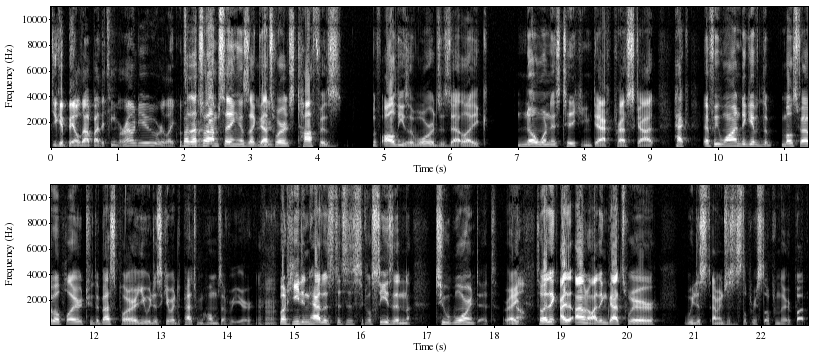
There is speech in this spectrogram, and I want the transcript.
do you get bailed out by the team around you or like? What's But that's what? I'm saying is like that's mm-hmm. where it's tough is with all these awards is that like no one is taking Dak Prescott. Heck, if we wanted to give the most valuable player to the best player, you would just give it to Patrick Mahomes every year. Mm-hmm. But he didn't have the statistical season to warrant it, right? No. So I think I I don't know. I think that's where we just I mean just a slippery slope from there. But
